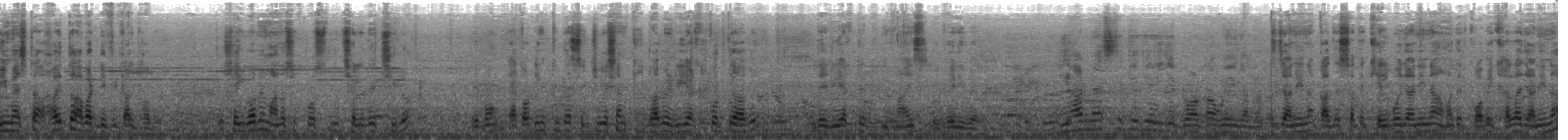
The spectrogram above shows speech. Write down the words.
এই ম্যাচটা হয়তো আবার ডিফিকাল্ট হবে। তো সেইভাবে মানসিক প্রস্তুতি ছেলেদের ছিল। এবং অ্যাকর্ডিং টু দ্য সিচুয়েশান কীভাবে রিয়াক্ট করতে হবে they reacted nicely very well Bihar match থেকে যে এই যে ড্রটা হয়ে গেল জানি না কাদের সাথে খেলব জানি না আমাদের কবে খেলা জানি না।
